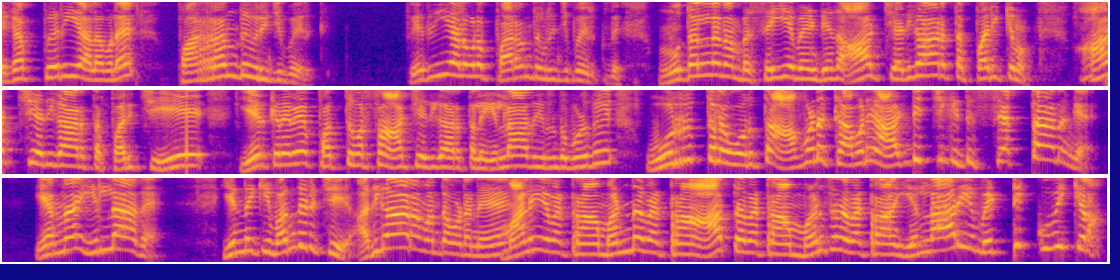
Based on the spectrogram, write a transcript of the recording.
மிகப்பெரிய அளவில் பறந்து விரிஞ்சு போயிருக்கு. பெரிய அளவில் பறந்து விரிஞ்சு போயிருக்குது. முதல்ல நம்ம செய்ய வேண்டியது ஆட்சி அதிகாரத்தை பறிக்கணும். ஆட்சி அதிகாரத்தை பறித்து ஏற்கனவே பத்து வருஷம் ஆட்சி அதிகாரத்தில் இல்லாத இருந்த பொழுது ஒருத்தனை ஒருத்தன் அவனுக்கு அவனே அடிச்சுக்கிட்டு செத்தானுங்க. ஏன்னா இல்லாத. இன்னைக்கு வந்துடுச்சு. அதிகாரம் வந்த உடனே மலையை வெட்டுறான் மண்ணை வெட்டுறான் ஆற்ற வெட்டுறான் மனுஷனை வெட்டுறான் எல்லாரையும் வெட்டி குவிக்கிறான்.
